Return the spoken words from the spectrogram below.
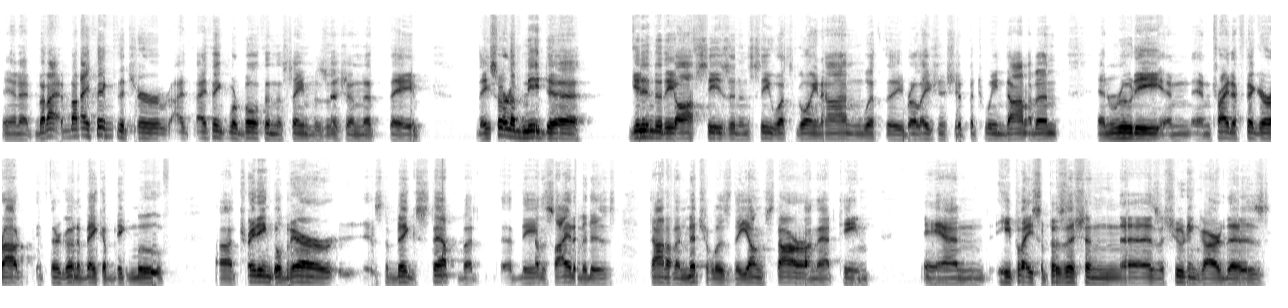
in it. But I but I think that you're I, I think we're both in the same position that they they sort of need to get into the off season and see what's going on with the relationship between Donovan and Rudy and and try to figure out if they're going to make a big move. Uh, trading Gobert is a big step, but the other side of it is Donovan Mitchell is the young star on that team, and he plays a position as a shooting guard that is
